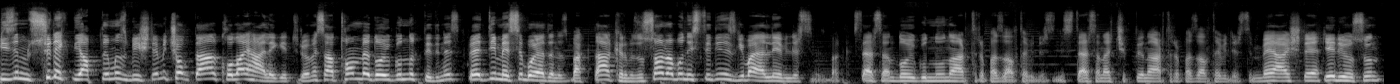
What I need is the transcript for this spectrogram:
bizim sürekli yaptığımız bir işlemi çok daha kolay hale getiriyor. Mesela ton ve doygunluk dediniz ve dimesi boyadınız. Bak daha kırmızı. Sonra bunu istediğiniz gibi ayarlayabilirsiniz. Bak istersen doygunluğunu artırıp azaltabilirsin. İstersen açıklığını artırıp azaltabilirsin. Veya işte geliyorsun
